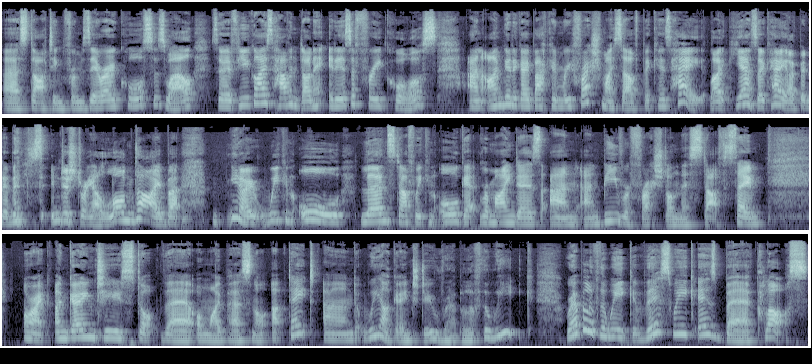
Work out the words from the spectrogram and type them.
uh, starting from zero course as well. So if you guys haven't done it, it is a free course, and I'm going to go back and refresh myself because, hey, like, yes, okay, I've been in this industry a long time, but you know, we can all learn stuff, we can all get reminders and and be refreshed on this stuff. So all right, I'm going to stop there on my personal update and we are going to do Rebel of the Week. Rebel of the Week this week is Bair Klos.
